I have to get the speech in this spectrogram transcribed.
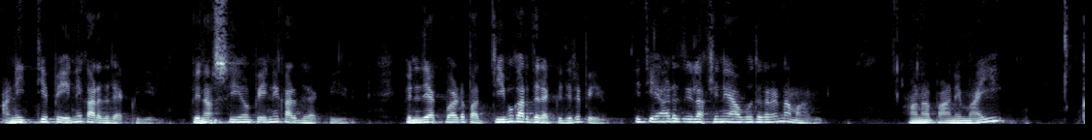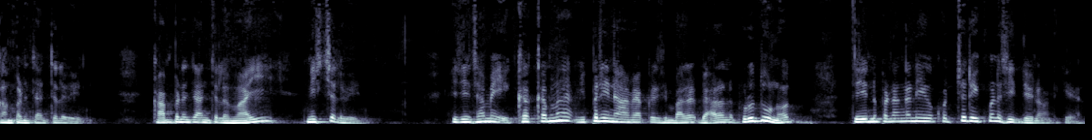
අනිත්‍ය පේන්නේ කරදරයක් විදියට. වෙනස් වීම පේන්නේ කරදරයක් විදියට. වෙන දෙයක් බාටපත් වීම කරදරයක් විදියට පේනවා. ඉතින් යාට ත්‍රිලක්ෂණය අවබෝධ කරගන්න අමාරුයි. ආනාපානෙමයි කම්පන චංචල වෙන්නේ. කම්පන චංචලමයි නිශ්චල වෙන්නේ. ඉතින් තමයි එකකම විපරිණාමයක් විසින් බලන පුරුදු වුණොත් තේරෙන පටන් ගන්න එක කොච්චර ඉක්මන සිද්ධ වෙනවද කියලා.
